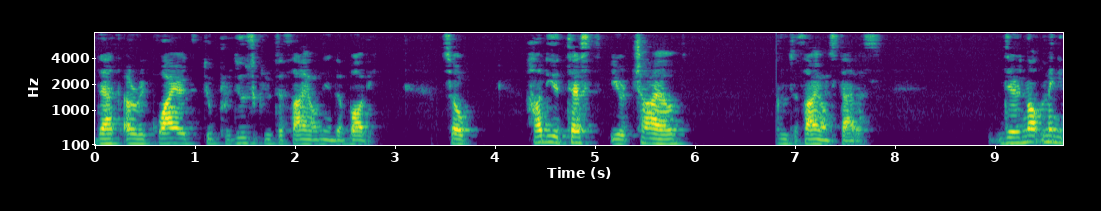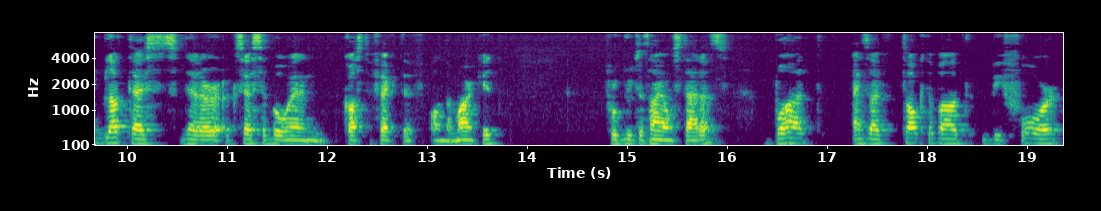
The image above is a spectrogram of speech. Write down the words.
that are required to produce glutathione in the body. So, how do you test your child glutathione status? There are not many blood tests that are accessible and cost effective on the market for glutathione status, but as I've talked about before,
